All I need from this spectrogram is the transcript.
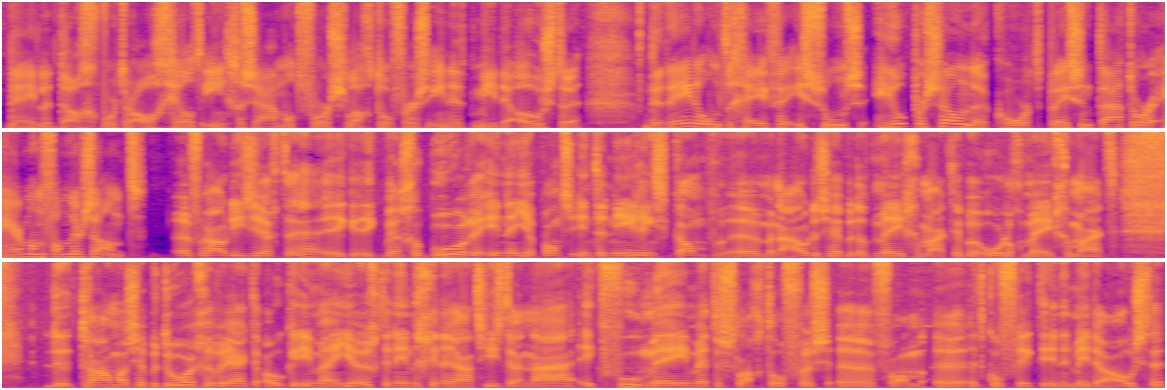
De hele dag wordt er al geld ingezameld voor slachtoffers in het Midden-Oosten. De reden om te geven is soms heel persoonlijk, hoort presentator Herman van der Zand. Een vrouw die zegt, hè, ik, ik ben geboren in een Japans interneringskamp. Eh, mijn ouders hebben dat meegemaakt, hebben oorlog meegemaakt. De trauma's hebben doorgewerkt, ook in mijn jeugd en in de generaties daarna. Ik voel mee met de slachtoffers eh, van eh, het conflict in het Midden-Oosten.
